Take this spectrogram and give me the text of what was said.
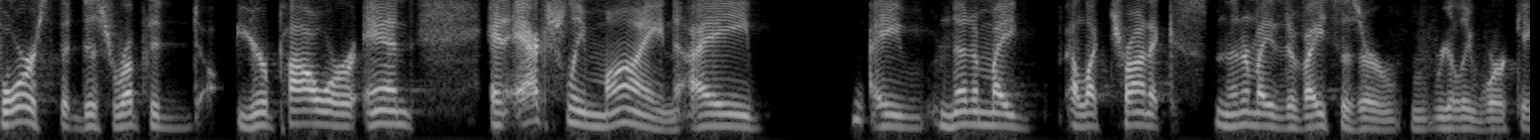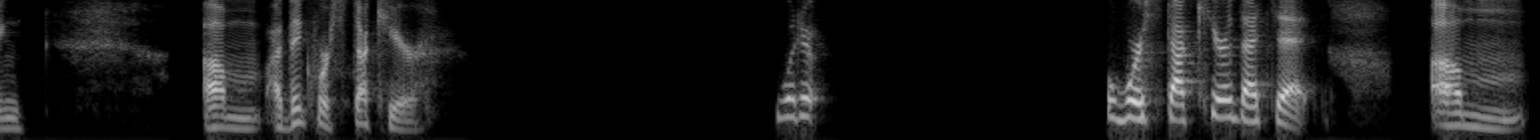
force that disrupted your power and and actually mine. I I none of my electronics, none of my devices are really working. Um, I think we're stuck here. What are we're stuck here? That's it. Um,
